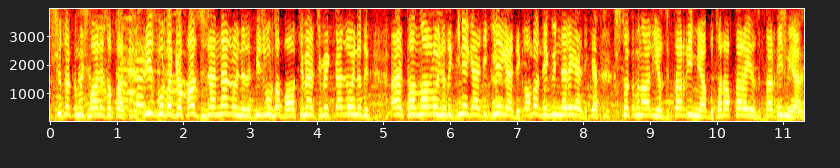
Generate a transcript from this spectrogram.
Şu takımı şu hale soktular. Biz burada Gökhan Süzenlerle oynadık. Biz burada Baki Mercimeklerle oynadık. Erkanlarla oynadık. Yine geldik, yine geldik. Ama ne günlere geldik ya. Şu takımın hali yazıklar değil mi ya? Bu taraftara yazıklar değil mi ya?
